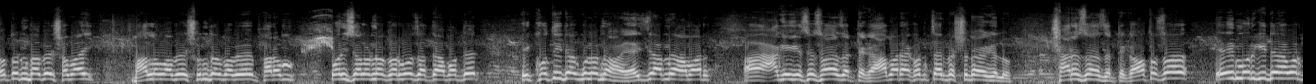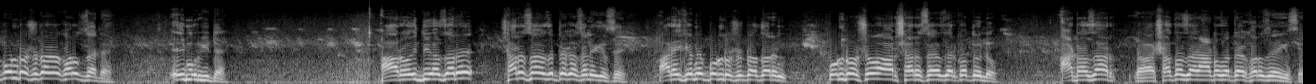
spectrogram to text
নতুনভাবে সবাই ভালোভাবে, সুন্দরভাবে ফার্ম পরিচালনা করব যাতে আমাদের এই ক্ষতিটাগুলো না হয়। এই যে আমি আমার আগে গেছে ছয় হাজার টাকা, আবার এখন চার পাঁচশো টাকা গেল, সাড়ে ছয় হাজার টাকা। অথচ এই মুরগিটা আমার পনেরোশো টাকা খরচ যায় না, এই মুরগিটায়। আর ওই দুই হাজারে সাড়ে ছয় হাজার টাকা চলে গেছে। আর এইখানে পনেরোশো টাকা ধরেন পনেরোশো আর সাড়ে ছয় হাজার কত হলো? আট হাজার সাত হাজার, আট হাজার টাকা খরচ হয়ে গেছে।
